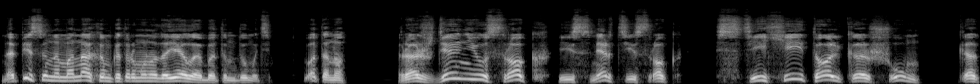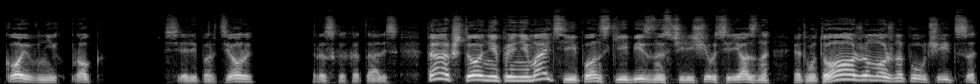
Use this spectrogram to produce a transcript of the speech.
написано монахом, которому надоело об этом думать. Вот оно. Рождению срок и смерти срок, стихи только шум, какой в них прок. Все репортеры расхохотались. Так что не принимайте японский бизнес чересчур серьезно, этому тоже можно поучиться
